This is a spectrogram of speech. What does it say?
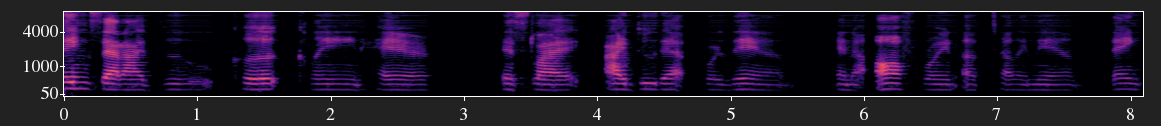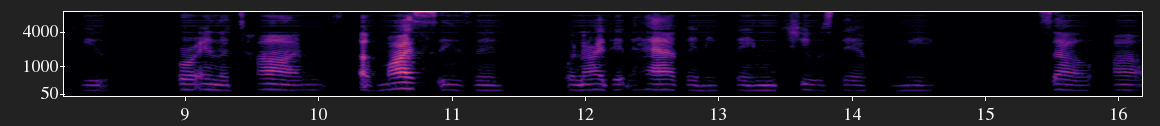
things that I do cook, clean, hair it's like I do that for them and an offering of telling them thank you for in the times of my season when I didn't have anything, she was there for me. So, um,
